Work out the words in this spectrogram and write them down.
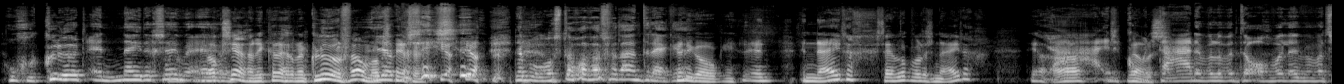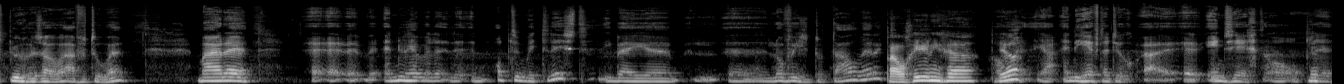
Hoe gekleurd en nijdig zijn we eigenlijk. Wat ik zeggen, ik krijg er een kleur van. Wat ja, zeggen. precies. Ja, ja. Daar moeten we ons toch wel wat van aantrekken. Vind ik ook. En, en nijdig, zijn we ook wel eens nijdig? Ja, ja in de commentaar willen we toch wel even wat spugen zo af en toe. Hè? Maar... Uh, uh, en nu hebben we een optometrist die bij Lovision Totaal werkt. Paul Geringa. Paul, ja. ja. En die heeft natuurlijk inzicht op de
